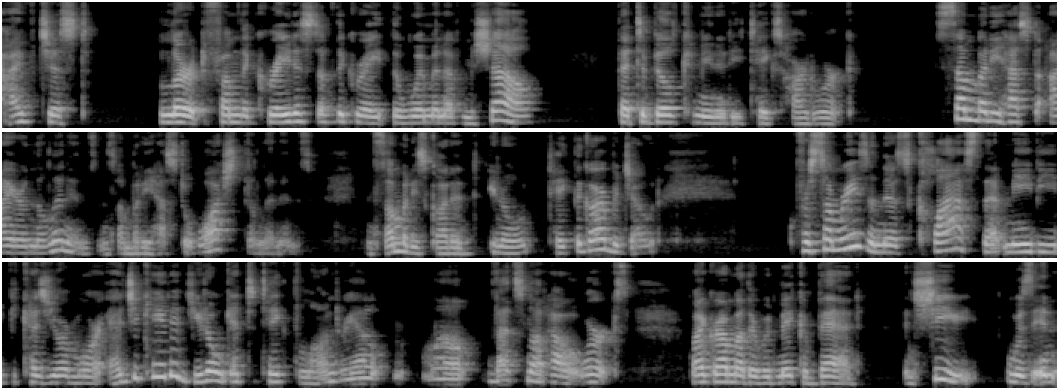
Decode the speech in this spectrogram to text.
I've just learnt from the greatest of the great, the women of Michel, that to build community takes hard work. Somebody has to iron the linens and somebody has to wash the linens and somebody's got to, you know, take the garbage out. For some reason, there's class that maybe because you're more educated, you don't get to take the laundry out. Well, that's not how it works. My grandmother would make a bed and she was in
